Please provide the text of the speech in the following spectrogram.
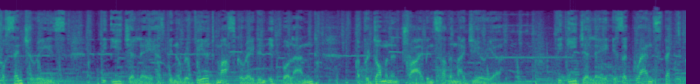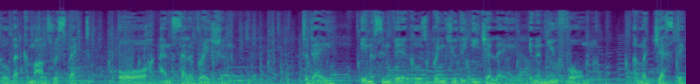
For centuries, the Ijele has been a revered masquerade in Igboland, a predominant tribe in southern Nigeria. The Ijele is a grand spectacle that commands respect, awe, and celebration. Today, Innoson Vehicles brings you the Ijele in a new form. A majestic,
